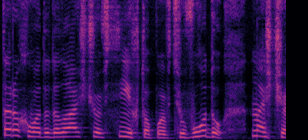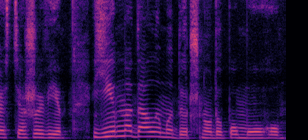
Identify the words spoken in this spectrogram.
Терехова додала, що всі, хто пив цю воду, на щастя, живі. Їм надали медичну допомогу.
